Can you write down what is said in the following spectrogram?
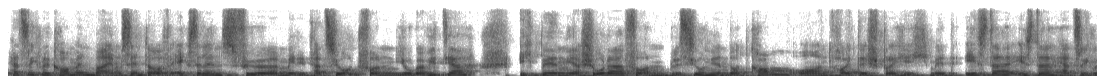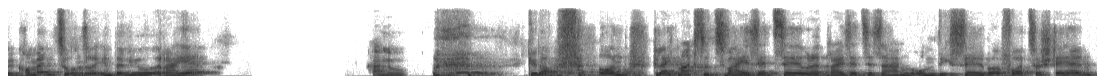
Herzlich willkommen beim Center of Excellence für Meditation von Yoga Vidya. Ich bin Yashoda von blissionien.com und heute spreche ich mit Esther. Esther, herzlich willkommen zu unserer Interviewreihe. Hallo. genau. Und vielleicht magst du zwei Sätze oder drei Sätze sagen, um dich selber vorzustellen,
